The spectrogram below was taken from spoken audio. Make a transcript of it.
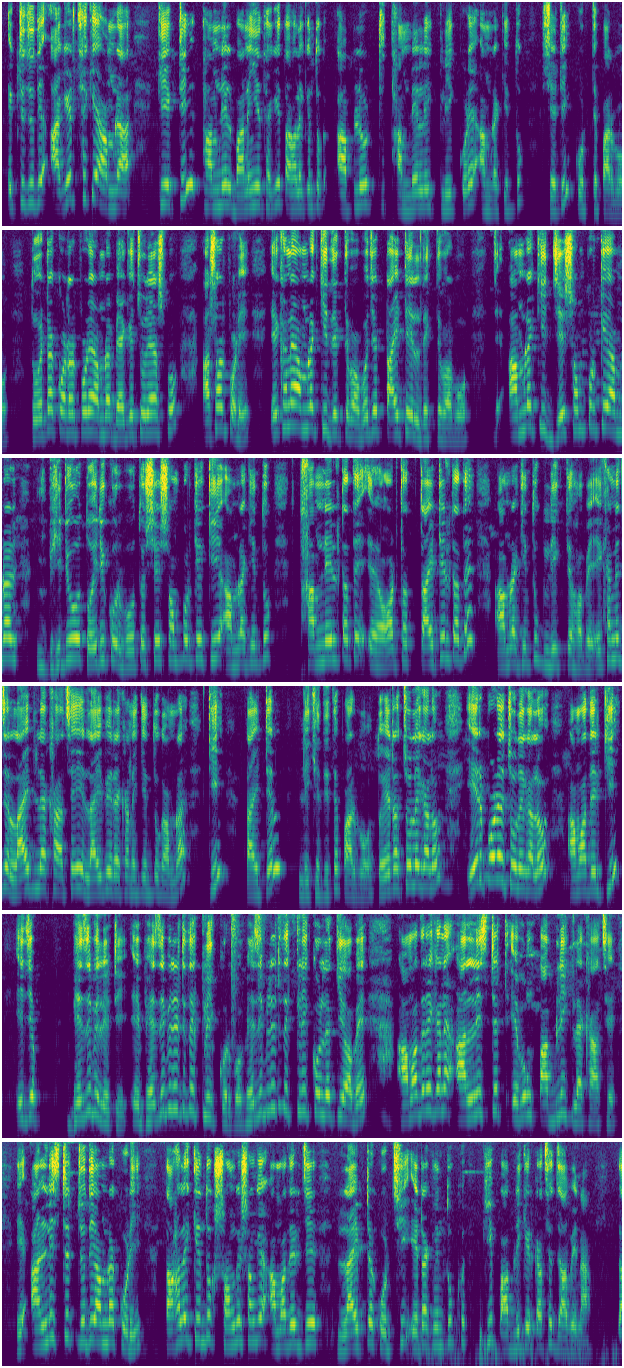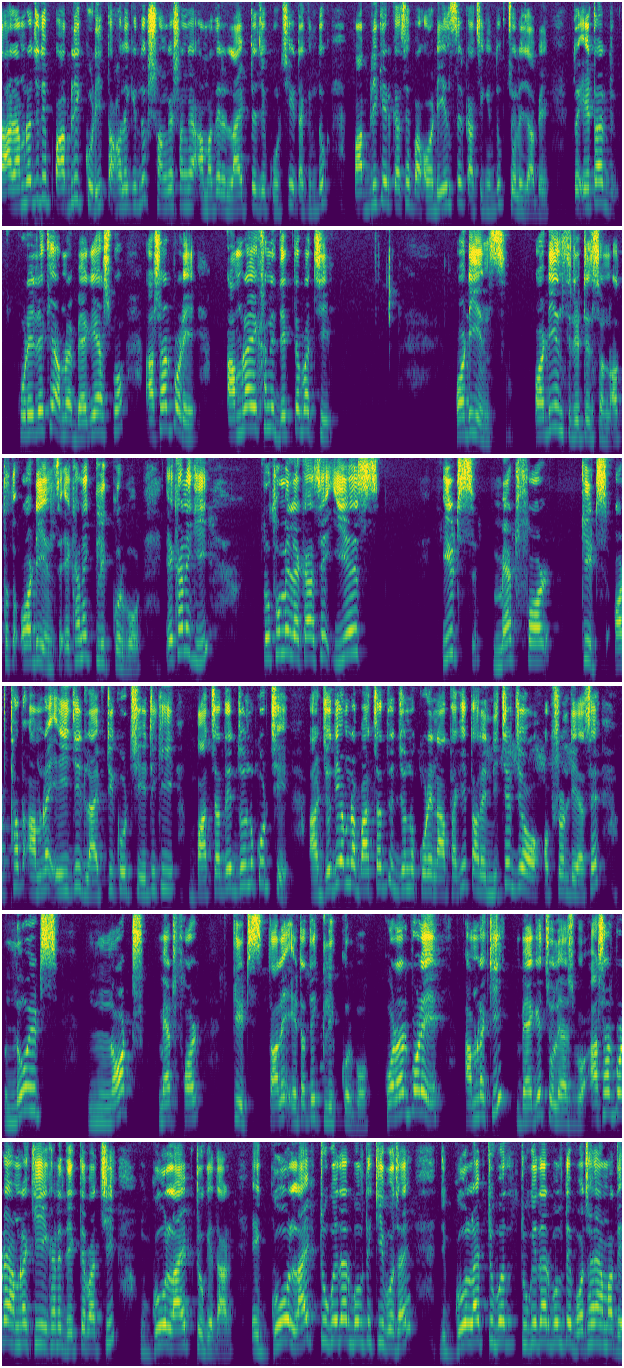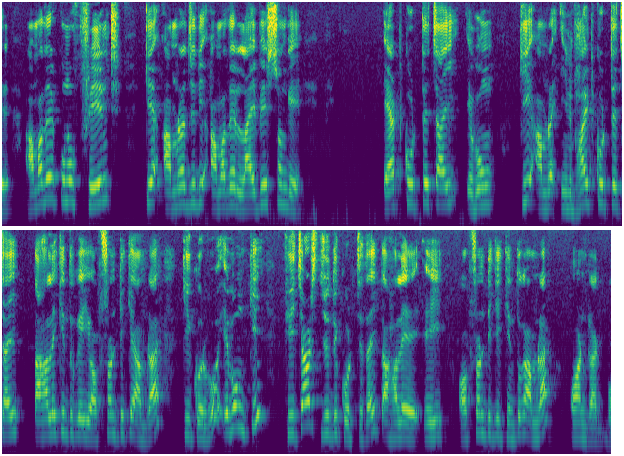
একটু যদি আগের থেকে আমরা কি একটি থামনেল বানিয়ে থাকি, তাহলে কিন্তু আপলোড থামনেলে ক্লিক করে আমরা কিন্তু সেটি করতে পারব। তো এটা করার পরে আমরা ব্যাগে চলে আসব। আসার পরে এখানে আমরা কি দেখতে পাবো? যে টাইটেল দেখতে পাবো। যে আমরা কি যে সম্পর্কে আমরা ভিডিও তৈরি করব, তো সে সম্পর্কে কি আমরা কিন্তু থামনেলটাতে অর্থাৎ টাইটেলটাতে আমরা কিন্তু লিখতে হবে। এখানে যে লাইভ লেখা আছে, এই লাইভের এখানে কিন্তু আমরা কি টাইটেল লিখে দিতে পারব। তো এটা চলে গেল। এরপরে চলে গেল আমাদের কি, এই যে ভেজিবিলিটি এই ভেজিবিলিটিতে ক্লিক করব। ভেজিবিলিটিতে ক্লিক করলে কি হবে? আমাদের এখানে আনলিস্টেড এবং পাবলিক লেখা আছে। এই আনলিস্টেড যদি আমরা করি, তাহলে কিন্তু সঙ্গে সঙ্গে আমাদের যে লাইভটা করছি, এটা কিন্তু কি পাবলিকের কাছে যাবে না। আর আমরা যদি পাবলিক করি, তাহলে কিন্তু সঙ্গে সঙ্গে আমাদের লাইভটা যে করছি, এটা কিন্তু পাবলিকের কাছে বা অডিয়েন্সের কাছে কিন্তু চলে যাবে। তো এটা করে রেখে আমরা ব্যাগে আসব। আসার পরে আমরা এখানে দেখতে পাচ্ছি অডিয়েন্স অডিয়েন্স রিটেনশন অর্থাৎ অডিয়েন্স এখানে ক্লিক করব। এখানে কি? প্রথমে লেখা আছে yes it's made for kids অর্থাৎ আমরা এই যে লাইভটি করছি, এটি কি বাচ্চাদের জন্য করছি? আর যদি আমরা বাচ্চাদের জন্য করে না থাকি, তাহলে নিচের যে অপশনটি আছে no it's not made for kids তাহলে এটাতে ক্লিক করব। করার পরে আমরা কি ব্যাগে চলে আসব। আসার পরে আমরা কি এখানে দেখতে পাচ্ছি গো লাইভ টুগেদার এই গো লাইভ টুগেদার বলতে কি বোঝায়? যে গো লাইভ টুগেদার বলতে বোঝায় আমাদের আমাদের কোনো ফ্রেন্ডকে আমরা যদি আমাদের লাইভের সঙ্গে অ্যাড করতে চাই এবং কি আমরা ইনভাইট করতে চাই, তাহলে কিন্তু এই অপশনটিকে আমরা কি করব এবং কি ফিচার্স যদি করতে চাই, তাহলে এই অপশনটিকে কিন্তু আমরা অন রাখব।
